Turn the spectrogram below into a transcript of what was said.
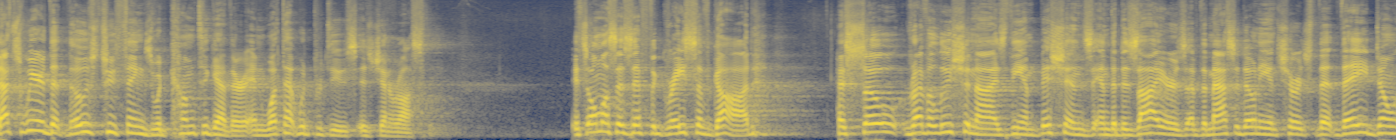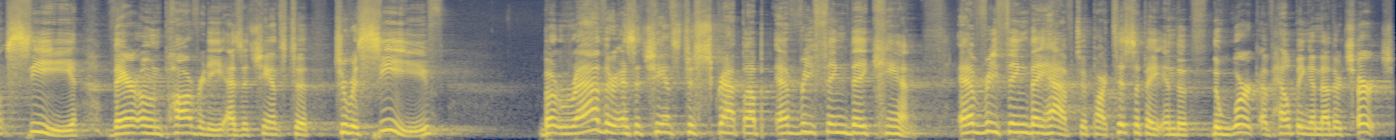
That's weird that those two things would come together and what that would produce is generosity. It's almost as if the grace of God has so revolutionized the ambitions and the desires of the Macedonian church that they don't see their own poverty as a chance to, to receive, but rather as a chance to scrap up everything they can, everything they have to participate in the, the work of helping another church.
